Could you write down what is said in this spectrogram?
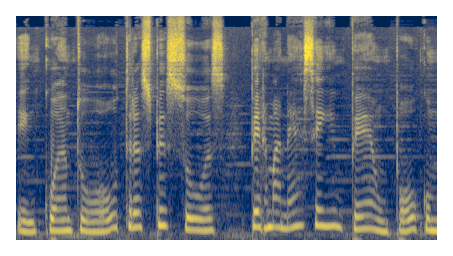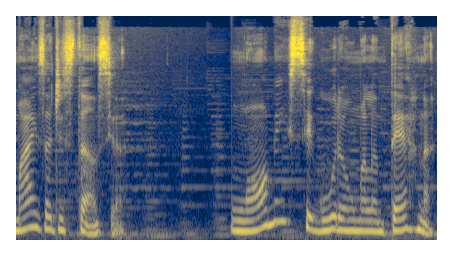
enquanto outras pessoas permanecem em pé um pouco mais à distância. Um homem segura uma lanterna,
